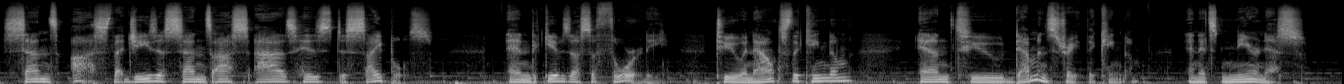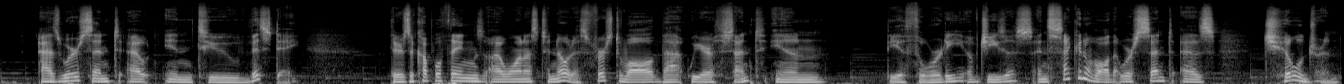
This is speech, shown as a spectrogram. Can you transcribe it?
sends us, that Jesus sends us as his disciples and gives us authority to announce the kingdom and to demonstrate the kingdom and its nearness. As we're sent out into this day, there's a couple things I want us to notice. First of all, that we are sent in the authority of Jesus. And second of all, that we're sent as children.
